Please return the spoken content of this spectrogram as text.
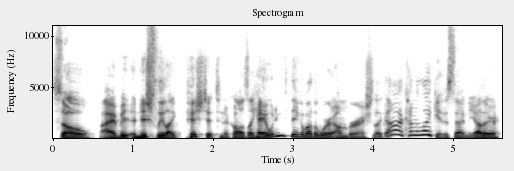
So I initially like pitched it to Nicole. I was like, "Hey, what do you think about the word Umber?" And she's like, "Ah, I kind of like it. This, that, and the other."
